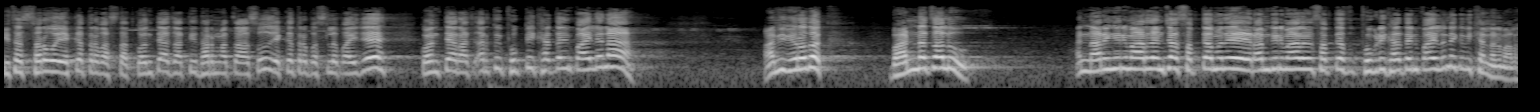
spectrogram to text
तिथं सर्व एकत्र बसतात. कोणत्या जाती धर्माचा असो एकत्र बसलं पाहिजे. कोणत्या राज अरे तुम्ही फुकटी खेळताना पाहिले ना. आम्ही विरोधक. भांडणं चालू. आणि नारायणगिरी महाराजांच्या सप्त्यामध्ये रामगिरी महाराज सप्त्यात फुगडी खेळताना पाहिलं नाही का विखेलणार मला?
